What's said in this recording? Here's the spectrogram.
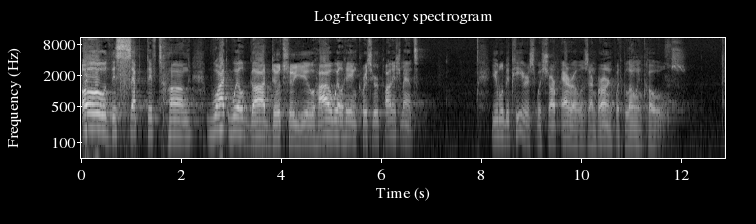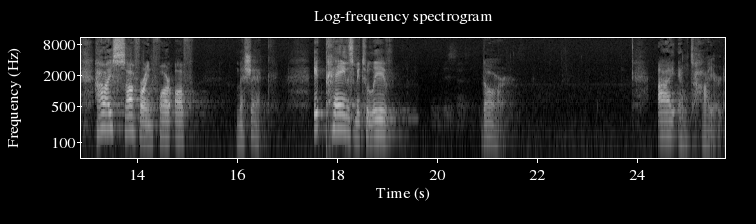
O deceptive tongue, what will God do to you? How will he increase your punishment? You will be pierced with sharp arrows and burned with glowing coals. How I suffer in far off Meshech. It pains me to live Kedar. I am tired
